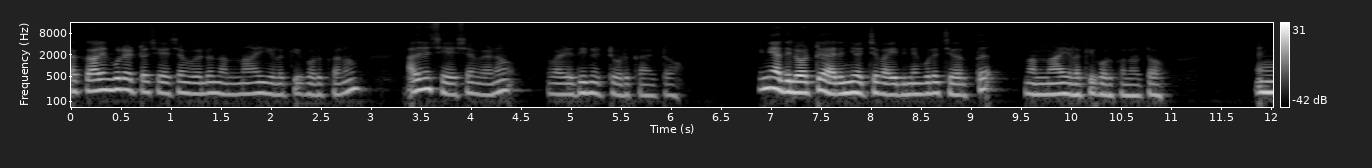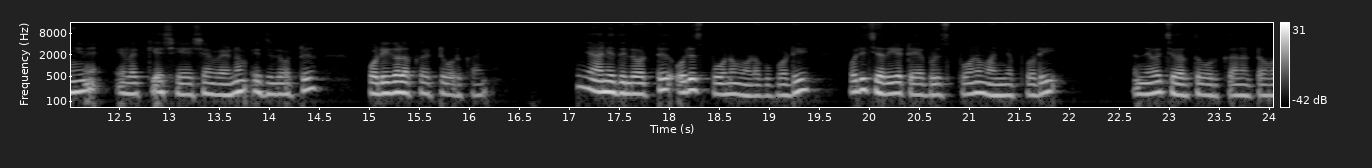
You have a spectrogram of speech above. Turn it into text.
തക്കാളിയും കൂടി ഇട്ട ശേഷം വീണ്ടും നന്നായി ഇളക്കി കൊടുക്കണം. അതിന് ശേഷം വേണം വഴുതിന ഇട്ട് കൊടുക്കാൻ കേട്ടോ ഇനി അതിലോട്ട് അരിഞ്ഞു വെച്ച വൈദ്യനും കൂടി ചേർത്ത് നന്നായി ഇളക്കി കൊടുക്കണം കേട്ടോ അങ്ങനെ ഇളക്കിയ ശേഷം വേണം ഇതിലോട്ട് പൊടികളൊക്കെ ഇട്ട് കൊടുക്കാൻ. ഞാനിതിലോട്ട് ഒരു സ്പൂണ് മുളക് പൊടി ഒരു ചെറിയ ടേബിൾ സ്പൂണ് മഞ്ഞൾപ്പൊടി എന്നിവ ചേർത്ത് കൊടുക്കാൻ കേട്ടോ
